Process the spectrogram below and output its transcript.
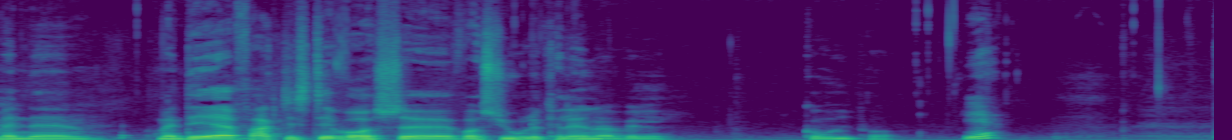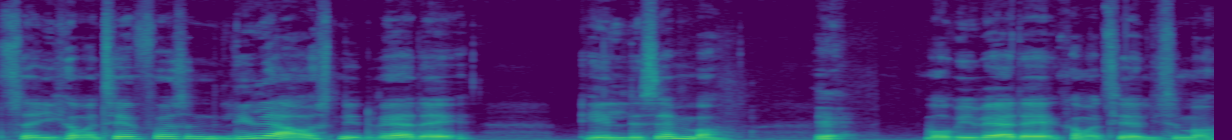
Men, øh, men det er faktisk det, vores, øh, vores julekalender vil gå ud på. Så I kommer til at få sådan en lille afsnit hver dag hele december. Ja. Hvor vi hver dag kommer til at, ligesom at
